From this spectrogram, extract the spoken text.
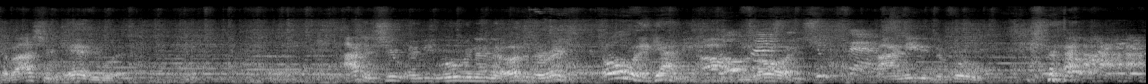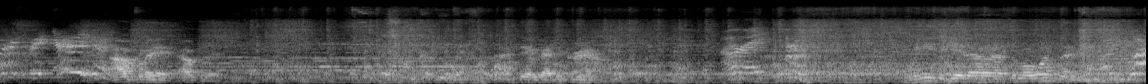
Cause I shoot everywhere. I can shoot and be moving in the other direction. Oh, they got me. Go Oh, fast Lord. shoot fast. I needed the food. I'll play it. I'll play it. I still got the crown. Alright. We need to get uh, some more what's name. No!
